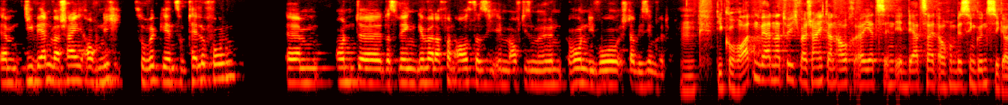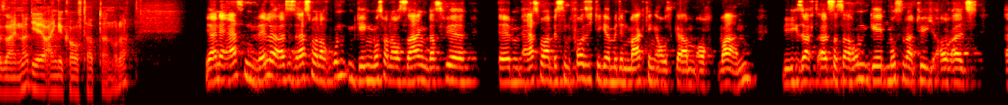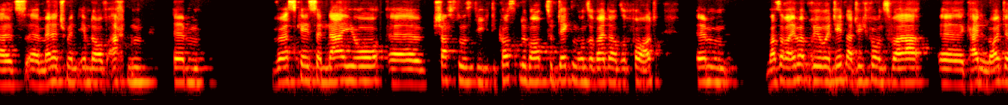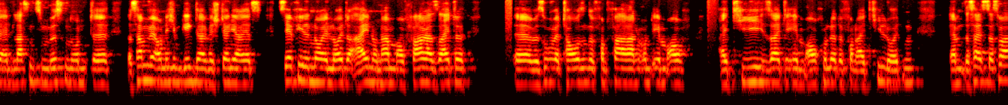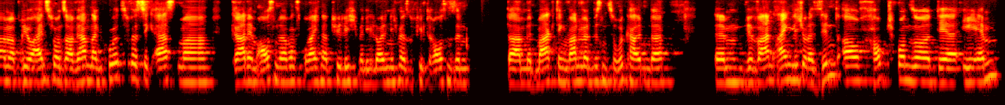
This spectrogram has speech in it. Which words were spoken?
Ähm, die werden wahrscheinlich auch nicht zurückgehen zum Telefon. Ähm, und äh, deswegen gehen wir davon aus, dass sich eben auf diesem hohen, hohen Niveau stabilisieren wird. Hm. Die Kohorten werden natürlich wahrscheinlich dann auch äh, jetzt in, in der Zeit auch ein bisschen günstiger sein, ne, die ihr eingekauft habt dann, oder? Ja, in der ersten Welle, als es erstmal nach unten ging, muss man auch sagen, dass wir ähm, erstmal ein bisschen vorsichtiger mit den Marketingausgaben auch waren. Wie gesagt, als das nach unten geht, muss man natürlich auch als, als äh, Management eben darauf achten, ähm, Worst-Case-Szenario, äh, schaffst du es, die, die Kosten überhaupt zu decken und so weiter und so fort. Ähm, was aber immer Priorität natürlich für uns war, äh, keine Leute entlassen zu müssen. Und äh, das haben wir auch nicht. Im Gegenteil, wir stellen ja jetzt sehr viele neue Leute ein und haben auf Fahrerseite, äh, besuchen wir Tausende von Fahrern und eben auf IT-Seite eben auch Hunderte von IT-Leuten. Ähm, das heißt, das war immer Prio 1 für uns. Aber wir haben dann kurzfristig erstmal, gerade im Außenwerbungsbereich natürlich, wenn die Leute nicht mehr so viel draußen sind, da mit Marketing waren wir ein bisschen zurückhaltender. Ähm, wir waren eigentlich oder sind auch Hauptsponsor der EM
